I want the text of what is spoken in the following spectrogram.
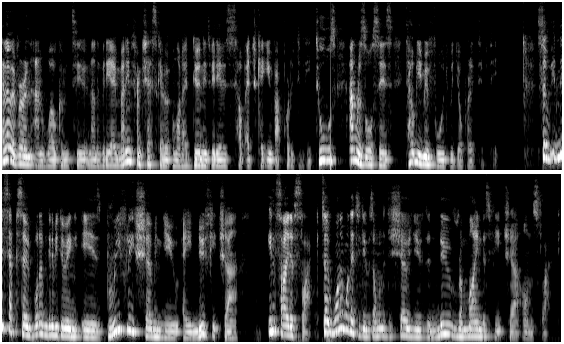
Hello everyone and welcome to another video. My name is Francesco and what I do in these videos is help educate you about productivity tools and resources to help you move forward with your productivity. So in this episode, what I'm going to be doing is briefly showing you a new feature inside of Slack. So what I wanted to do is I wanted to show you the new reminders feature on Slack.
